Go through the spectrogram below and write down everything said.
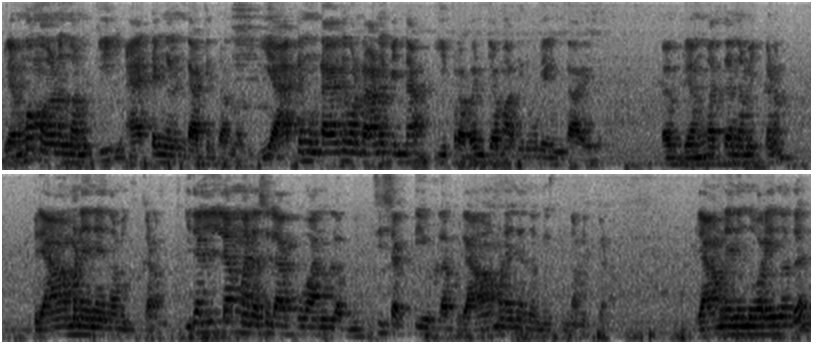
ബ്രഹ്മമാണ് നമുക്ക് ഈ ആറ്റങ്ങൾ ഉണ്ടാക്കി തന്നത്. ഈ ആറ്റം ഉണ്ടായത് കൊണ്ടാണ് പിന്നെ ഈ പ്രപഞ്ചം അതിലൂടെ ഉണ്ടായത്. ബ്രഹ്മത്തെ നമിക്കണം ബ്രാഹ്മണനെ നമിക്കണം. ഇതെല്ലാം മനസ്സിലാക്കുവാനുള്ള ബുദ്ധിശക്തിയുള്ള ബ്രാഹ്മണനെ നമി നമിക്കണം. ബ്രാഹ്മണൻ എന്ന് പറയുന്നത്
